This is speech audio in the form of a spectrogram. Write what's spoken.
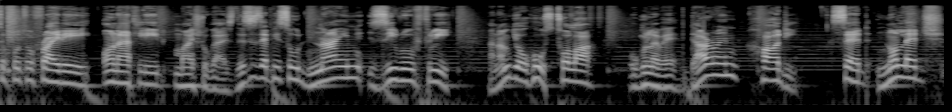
back to Photo Friday on Athlete Maestro, guys. This is episode 903, and I'm your host, Tola Ogunlebe. Darren Hardy said, Knowledge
